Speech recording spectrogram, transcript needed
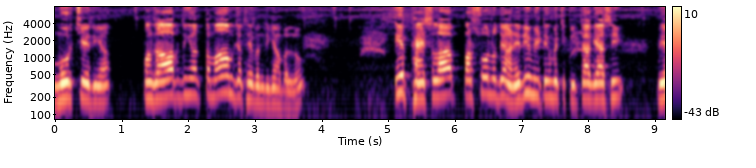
ਮੋਰਚੇ ਦੀਆਂ ਪੰਜਾਬ ਦੀਆਂ तमाम ਜਥੇਬੰਦੀਆਂ ਵੱਲੋਂ ਇਹ ਫੈਸਲਾ ਪਰਸੋਂ ਲੁਧਿਆਣੇ ਦੀ ਮੀਟਿੰਗ ਵਿੱਚ ਕੀਤਾ ਗਿਆ ਸੀ ਵੀ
